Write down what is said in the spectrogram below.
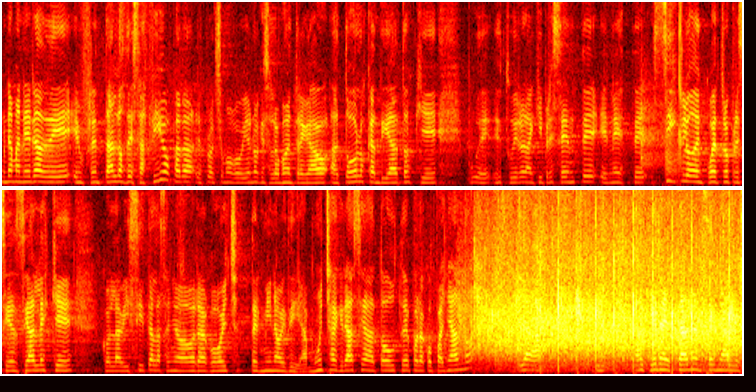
una manera de enfrentar los desafíos para el próximo gobierno que se lo hemos entregado a todos los candidatos que estuvieron aquí presentes en este ciclo de encuentros presidenciales que con la visita a la senadora Goich termina hoy día. Muchas gracias a todos ustedes por acompañarnos y a, quienes están en señales.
